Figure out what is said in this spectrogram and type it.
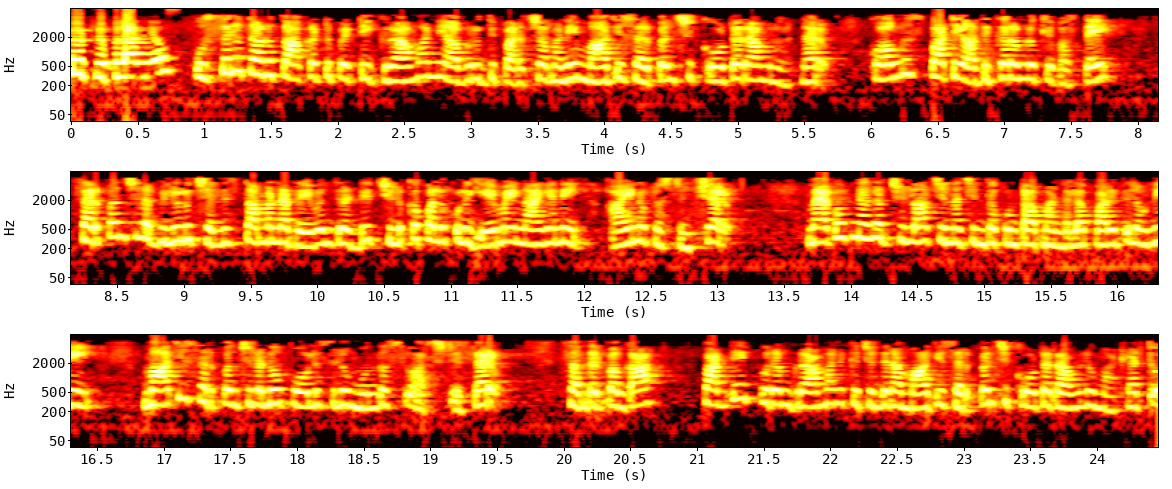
to triple R news పుస్తలతాడు తాకట్టు పెట్టి గ్రామాన్ని అభివృద్ధి పరచామని మాజీ సర్పంచ్ కోటరాములు అన్నారు. కాంగ్రెస్ పార్టీ అధికారంలోకి వస్తే సర్పంచుల బిల్లులు చెల్లిస్తామన్న రేవంత్ రెడ్డి చిలుక పలుకులు ఏమైనాయని ఆయన ప్రశ్నించారు. మహబూబ్ నగర్ జిల్లా చిన్న చింతకుంట మండల పరిధిలోని మాజీ సర్పంచులను పోలీసులు ముందస్తు అరెస్ట్ చేశారు. సందర్భంగా పర్దేపురం గ్రామానికి చెందిన మాజీ సర్పంచ్ కోటరాములు మాట్లాడుతూ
